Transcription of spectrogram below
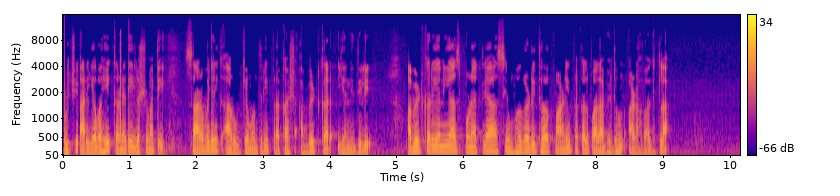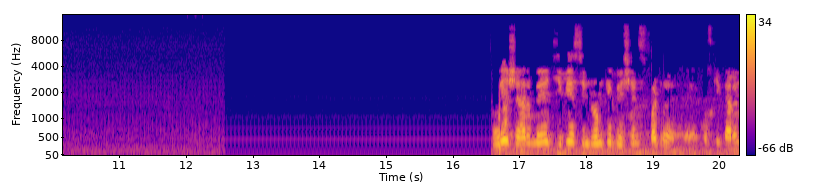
पुढची कार्यवाही करण्यात येईल अशी माहिती सार्वजनिक आरोग्यमंत्री प्रकाश आंबेडकर यांनी दिली. आंबेडकर यांनी आज पुण्यातल्या सिंहगड इथं पाणी प्रकल्पाला भेटून आढावा घेतला. पूरे शहर में जीबीएस सिंड्रोम के पेशेंट्स बढ़ रहे हैं। उसके कारण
